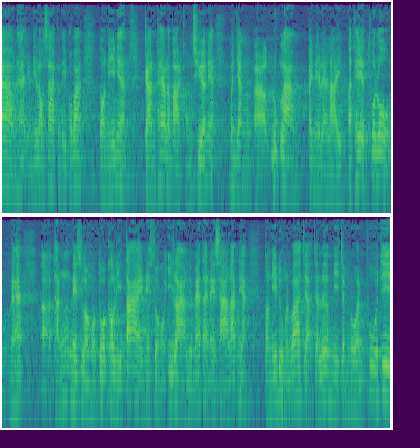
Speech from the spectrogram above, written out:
-19 นะฮะอย่างที่เราทราบกันดีเพราะว่าตอนนี้เนี่ยการแพร่ระบาดของเชื้อเนี่ยมันยังลุกลามไปในหลาย ๆ ประเทศทั่วโลกนะฮะทั้งในส่วนของตัวเกาหลีใต้ ในส่วนของอิหร่าน หรือแม้แต่ในสหรัฐเนี่ยตอนนี้ดูเหมือนว่าจะจะเริ่มมีจำนวนผู้ที่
